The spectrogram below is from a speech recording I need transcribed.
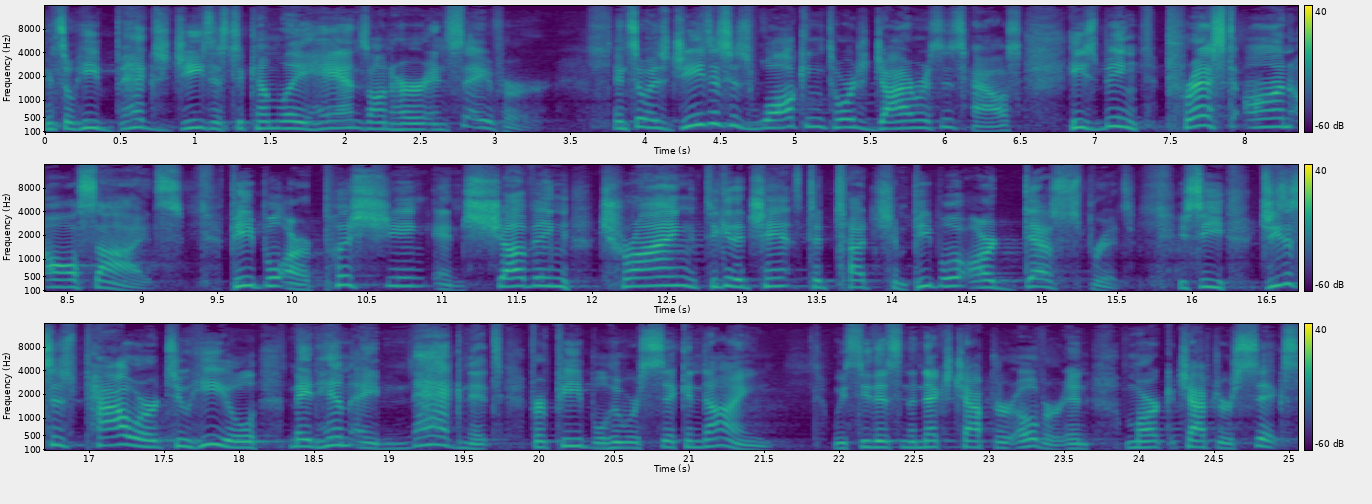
And so he begs Jesus to come lay hands on her and save her. And so, as Jesus is walking towards Jairus' house, he's being pressed on all sides. People are pushing and shoving, trying to get a chance to touch him. People are desperate. You see, Jesus' power to heal made him a magnet for people who were sick and dying. We see this in the next chapter over, in Mark chapter 6,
